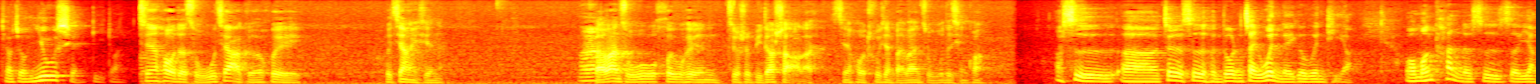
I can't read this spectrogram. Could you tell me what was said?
叫做优选地段。今后的祖屋价格会会降一些呢？百万祖屋会不会就是比较少了？今后出现百万祖屋的情况？啊，是呃，这个是很多人在问的一个问题啊。我们看的是这样，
